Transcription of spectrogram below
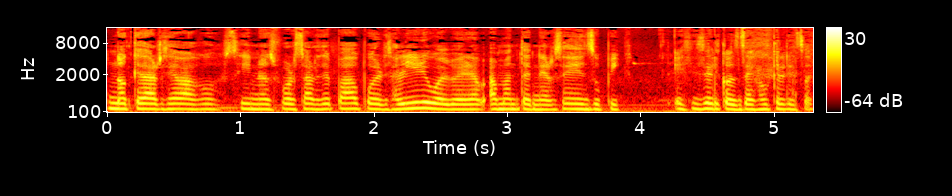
no quedarse abajo, sino esforzarse para poder salir y volver a mantenerse en su pico. Ese es el consejo que les doy.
